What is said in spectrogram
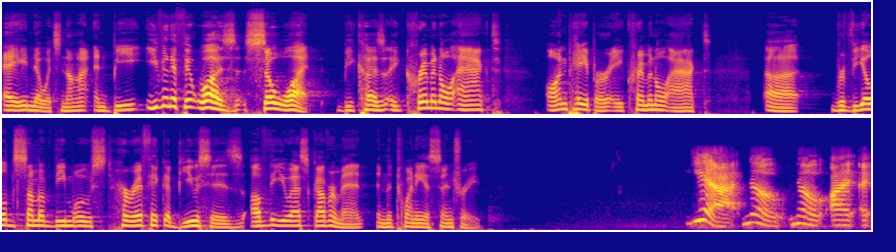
A, no, it's not. And B, even if it was, so what? Because a criminal act, on paper, a criminal act, uh, revealed some of the most horrific abuses of the US government in the 20th century. Yeah, no, no, I, I,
